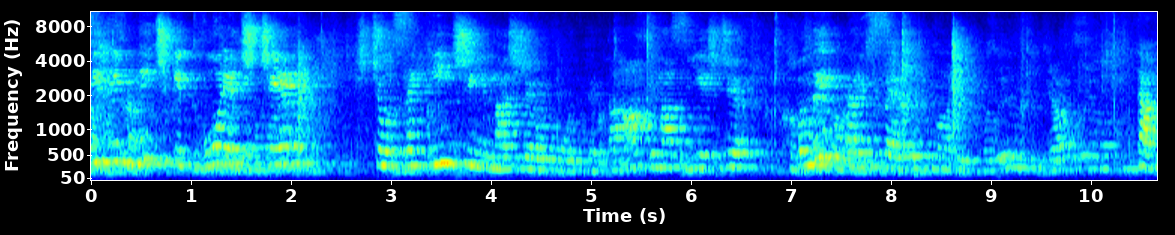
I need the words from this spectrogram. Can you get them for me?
ці дрібнички творять ще що закінчені наші роботи. Так, у нас є ще хвилинка і все. Так,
